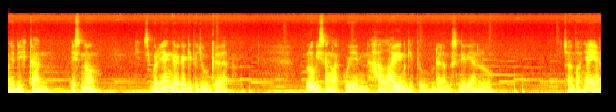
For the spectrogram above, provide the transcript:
menyedihkan. Is no. Sebenarnya nggak kayak gitu juga. Lo bisa ngelakuin hal lain gitu dalam kesendirian lo. Contohnya ya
